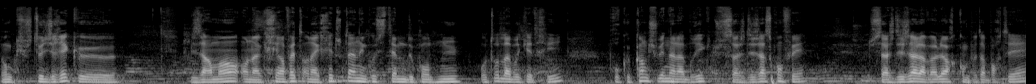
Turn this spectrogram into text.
Donc, je te dirais que bizarrement, on a créé en fait, on a créé tout un écosystème de contenu autour de la briqueterie pour que quand tu viennes à la brique, tu saches déjà ce qu'on fait, tu saches déjà la valeur qu'on peut t'apporter.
